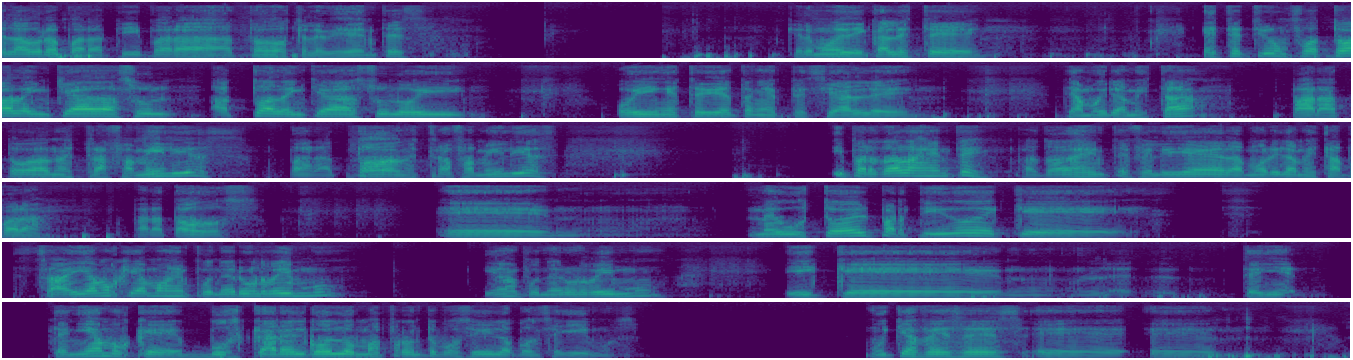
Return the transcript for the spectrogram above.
Laura, para ti para todos los televidentes. Queremos dedicarle este, este triunfo a toda la hinchada azul, a toda la hinchada azul hoy, hoy en este día tan especial de, de amor y amistad, para todas nuestras familias, para todas nuestras familias y para toda la gente, para toda la gente, feliz día del amor y la amistad para, para todos. Eh, me gustó el partido de que sabíamos que íbamos a imponer un ritmo, íbamos a poner un ritmo y que tenía, teníamos que buscar el gol lo más pronto posible y lo conseguimos. Muchas veces eh, eh,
